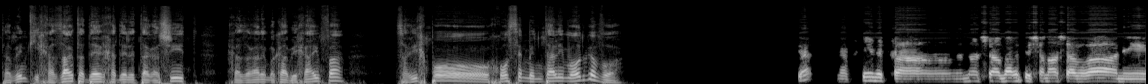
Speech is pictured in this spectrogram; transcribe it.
אתה מבין? כי חזרת דרך הדלת הראשית, חזרה למכבי חיפה, צריך פה חוסן מנטלי מאוד גבוה. מסכים איתך, מה שעברתי שנה שעברה, אני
